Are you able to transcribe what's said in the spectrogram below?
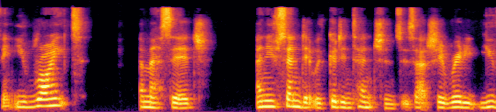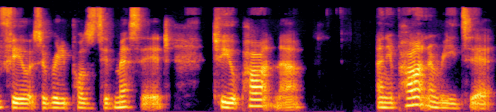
think you write a message and you send it with good intentions. It's actually really, you feel it's a really positive message to your partner, and your partner reads it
